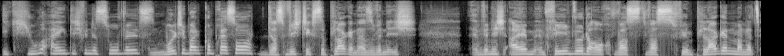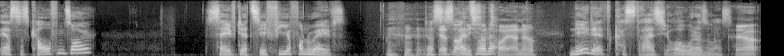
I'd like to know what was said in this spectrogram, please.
EQ eigentlich, wenn du es so willst. Ein Multiband-Kompressor, das wichtigste Plugin. Also wenn ich, wenn ich einem empfehlen würde, auch was, was für ein Plugin man als erstes kaufen soll, save der C4 von Waves. Das der ist auch nicht so teuer, ne? Nee, der kostet 30 Euro oder sowas. Ja.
